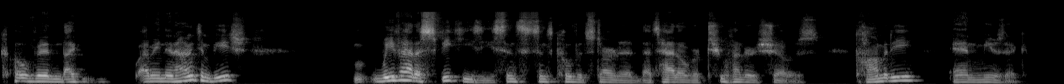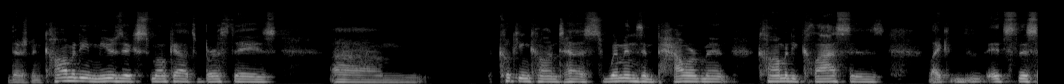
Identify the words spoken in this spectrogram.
covid like i mean in huntington beach we've had a speakeasy since since covid started that's had over 200 shows. Comedy and music. There's been comedy music smokeouts birthdays um cooking contests women's empowerment comedy classes. Like it's this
